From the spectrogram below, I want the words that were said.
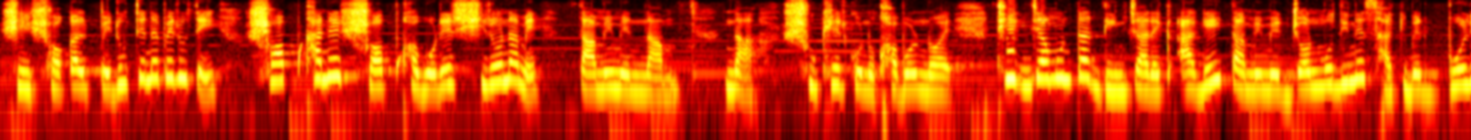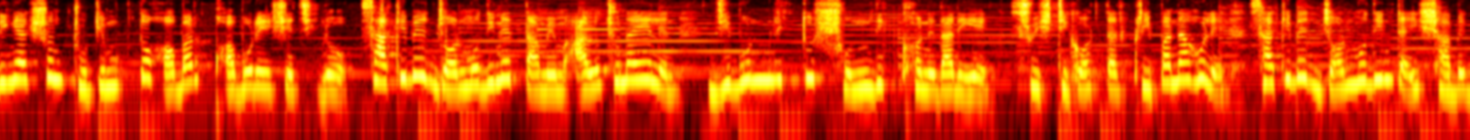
সেই সকাল পেরুতে না পেরুতেই সবখানের সব খবরের শিরোনামে তামিমের নাম। না, সুখের কোনো খবর নয়। ঠিক যেমনটা দিন চারেক আগেই তামিমের জন্মদিনে সাকিবের বোলিং অ্যাকশন ত্রুটিমুক্ত হবার খবরে এসেছিল। সাকিবের জন্মদিনে তামিম আলোচনায় এলেন জীবন মৃত্যুর সন্ধিক্ষণে দাঁড়িয়ে। সৃষ্টিকর্তার কৃপা না হলে সাকিবের জন্মদিনটাই সাবেক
